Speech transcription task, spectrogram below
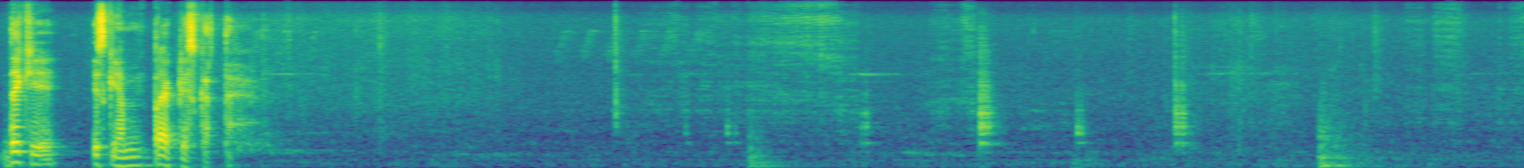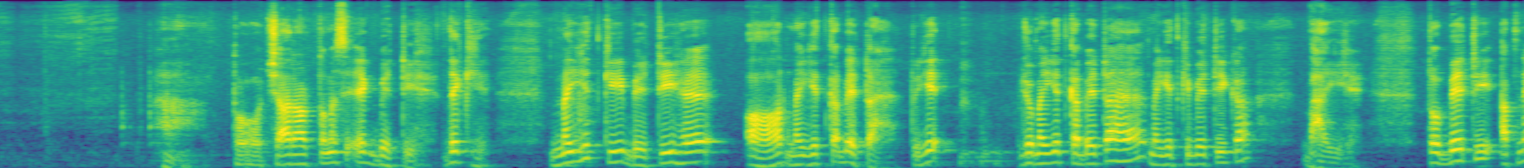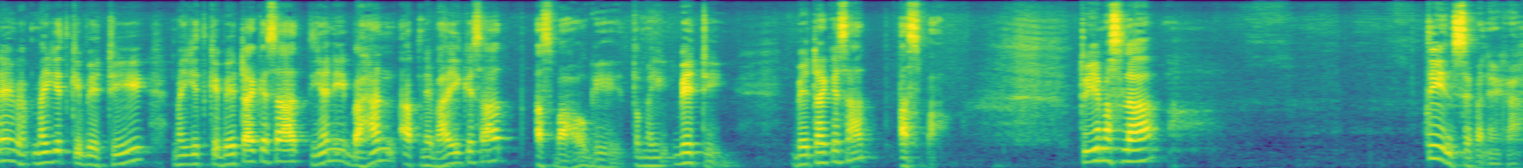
دیکھیے، اس کی ہم پریکٹس کرتے ہیں۔ ہاں تو چار عورتوں میں سے ایک بیٹی ہے۔ دیکھیے میت کی بیٹی ہے اور میت کا بیٹا ہے۔ تو یہ جو میت کا بیٹا ہے، میت کی بیٹی کا بھائی ہے۔ تو بیٹی اپنے میت کی بیٹی میت کے بیٹا کے ساتھ یعنی بہن اپنے بھائی کے ساتھ اسبا ہوگی۔ تو بیٹی بیٹا کے ساتھ اسبا تو یہ مسئلہ تین سے بنے گا۔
